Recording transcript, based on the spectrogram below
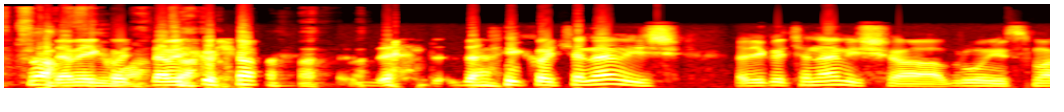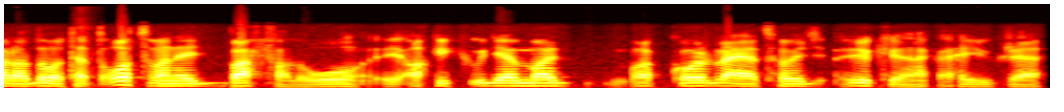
de még, hogy, de, még, hogyha, de, de még hogyha nem is, de még hogyha nem is a Bruins maradó, tehát ott van egy Buffalo, akik ugye majd akkor lehet, hogy ők jönnek a helyükre.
